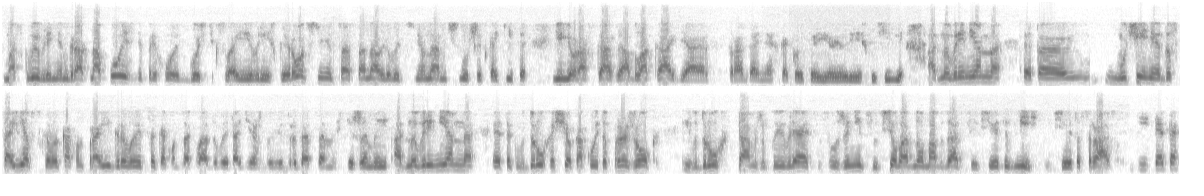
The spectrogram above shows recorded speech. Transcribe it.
Москвы в Ленинград на поезде, приходит в гости к своей еврейской родственнице, останавливается с нее на ночь, слушает какие-то ее рассказы о блокаде, о страданиях какой-то ее еврейской семьи. Одновременно это мучение Достоевского, как он проигрывается, как он закладывает одежду и драгоценности жены. Одновременно это вдруг еще какой-то прыжок, и вдруг там же появляется Солженицын, все в одном абзаце, все это вместе, все это сразу. И это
